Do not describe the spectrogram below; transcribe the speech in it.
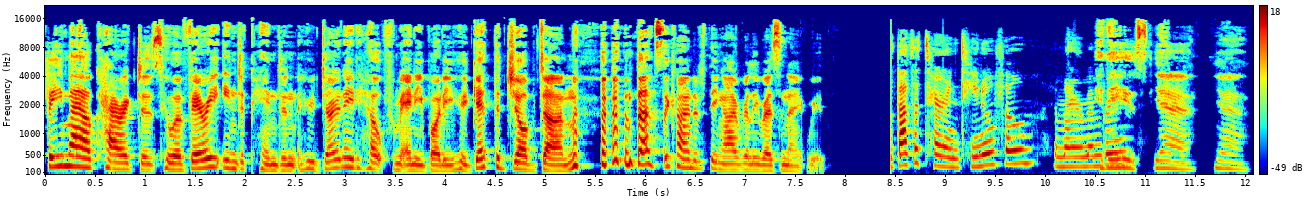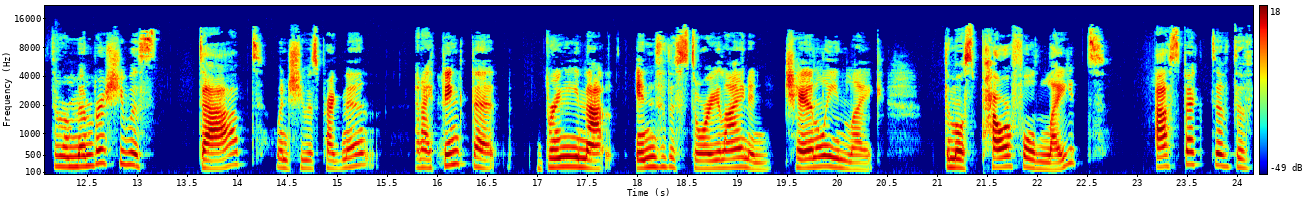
female characters who are very independent, who don't need help from anybody, who get the job done. That's the kind of thing I really resonate with. That's a Tarantino film, am I remembering? It is, yeah, yeah. So remember she was stabbed when she was pregnant? And I think that bringing that into the storyline and channeling like the most powerful light aspect of the,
